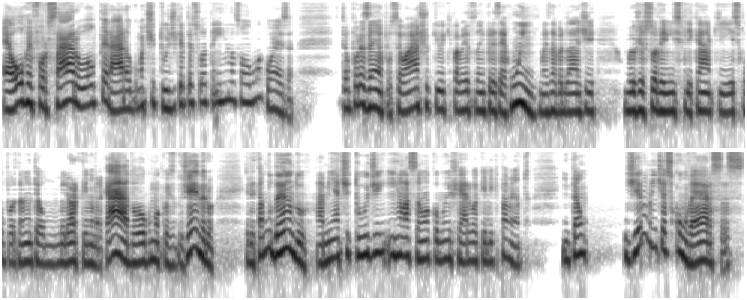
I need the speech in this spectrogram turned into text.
é ou reforçar ou alterar alguma atitude que a pessoa tem em relação a alguma coisa. Então, por exemplo, se eu acho que o equipamento da empresa é ruim, mas na verdade o meu gestor vem me explicar que esse comportamento é o melhor que tem no mercado ou alguma coisa do gênero, ele está mudando a minha atitude em relação a como eu enxergo aquele equipamento. Então, geralmente as conversas,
